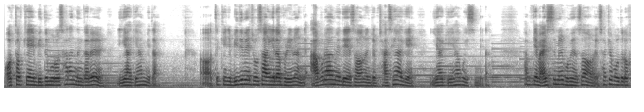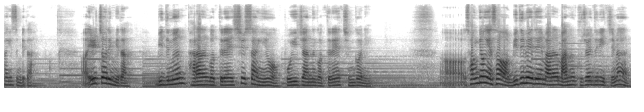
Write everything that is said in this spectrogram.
어떻게 믿음으로 살았는가를 이야기합니다. 어, 특히 이제 믿음의 조상이라 불리는 아브라함에 대해서는 좀 자세하게 이야기하고 있습니다. 함께 말씀을 보면서 살펴보도록 하겠습니다. 어, 1절입니다. 믿음은 바라는 것들의 실상이요 보이지 않는 것들의 증거니. 어, 성경에서 믿음에 대해 말하는 많은 구절들이 있지만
